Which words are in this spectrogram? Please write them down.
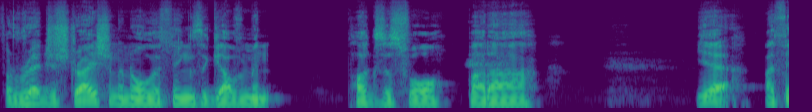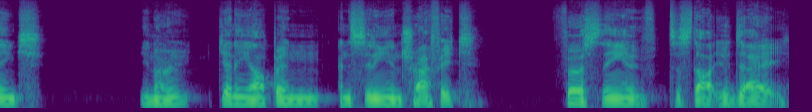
for registration and all the things the government plugs us for. But uh, yeah, I think you know, getting up and and sitting in traffic first thing to start your day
